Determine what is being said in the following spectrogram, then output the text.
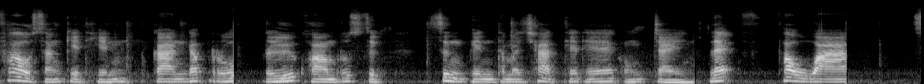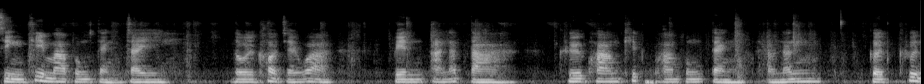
เฝ้าสังเกตเห็นการรับรู้หรือความรู้สึก ซึ่งเป็นธรรมชาติแท้ๆของใจ และเฝ้าวางสิ่งที่มาปรุงแต่งใจ โดยเข้าใจว่าเป็นอนัตตา คือความคิดความปรุงแต่งเหล่านั้นเกิดขึ้น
